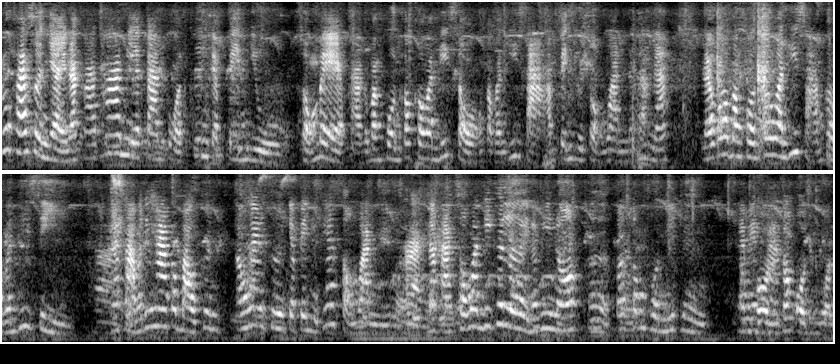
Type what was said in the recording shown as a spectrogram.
ลูกค้าส่วนใหญ่นะคะ ถ้ามีอาการปวดขึ้นจะเป็นอยู่สองแบบค่ะบางคนก็คือวันที่สองกับวันที่สามเป็นอยู่สองวันนะพี่นะแล้วก็บางคนก็วันที่สามกับวันที่สี่ใช่นะคะวันที่ห้าก็เบาขึ้นเอาง่ายคือจะเป็นอยู่แค่สองวันใช่ นะคะสองวันดีขึ้นเลยนะพี่เนาะเออก็ต้องทนนิดนึงใช่ต้องไหมทนคะต้องอดทน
